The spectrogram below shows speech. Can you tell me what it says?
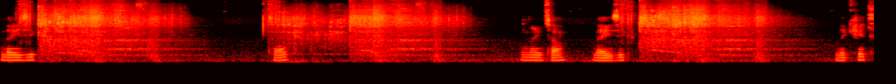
Basic. Tak. No i co? Basic. Big hit.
